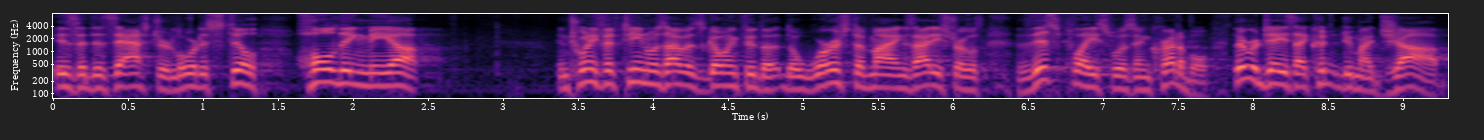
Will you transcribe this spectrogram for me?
is a disaster. Lord is still holding me up. In 2015, as I was going through the, the worst of my anxiety struggles, this place was incredible. There were days I couldn't do my job.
